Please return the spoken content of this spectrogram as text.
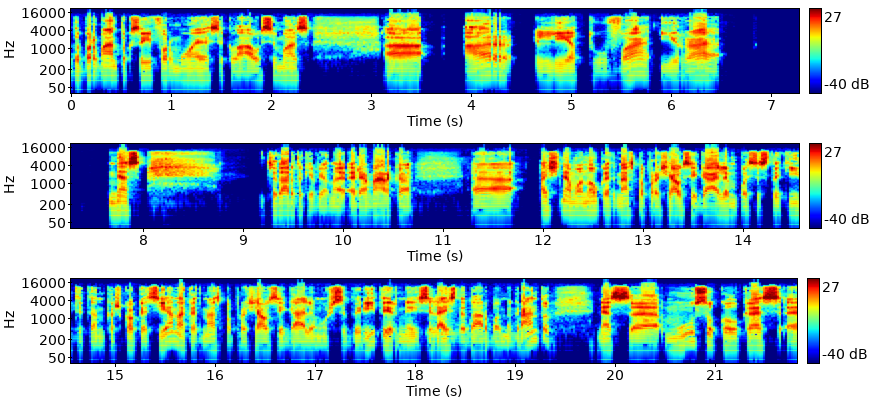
dabar man toksai formuojasi klausimas, ar Lietuva yra, nes čia dar tokia viena remarka, aš nemanau, kad mes paprasčiausiai galim pasistatyti ten kažkokią sieną, kad mes paprasčiausiai galim užsidaryti ir neįsileisti darbo migrantų, nes e, mūsų kol kas e,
